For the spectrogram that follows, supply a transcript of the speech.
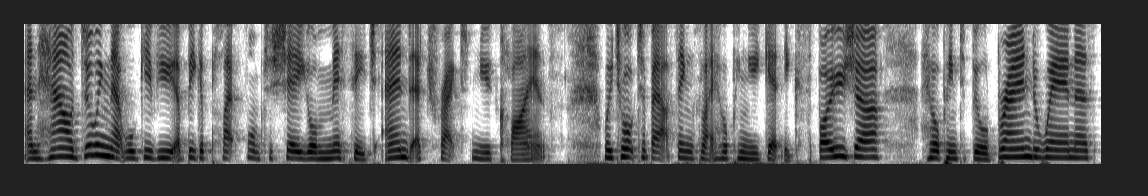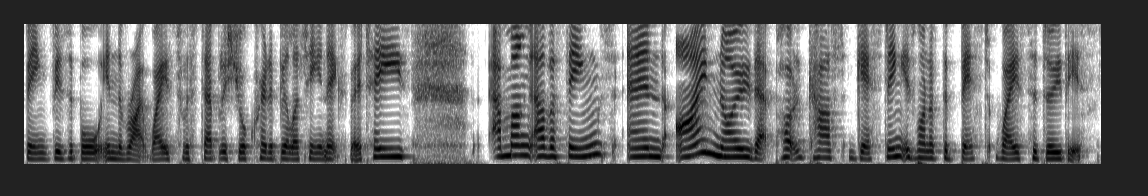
and how doing that will give you a bigger platform to share your message and attract new clients. We talked about things like helping you get exposure, helping to build brand awareness, being visible in the right ways to establish your credibility and expertise, among other things. And I know that podcast guesting is one of the best ways to do this.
